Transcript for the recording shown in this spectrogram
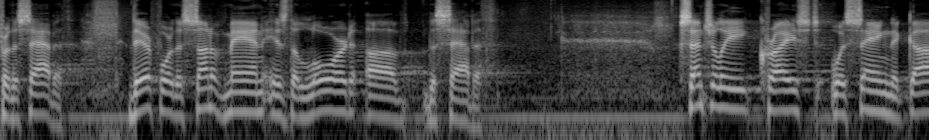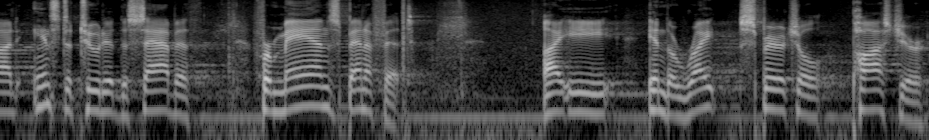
for the Sabbath. Therefore, the Son of Man is the Lord of the Sabbath. Essentially, Christ was saying that God instituted the Sabbath for man's benefit, i.e., in the right spiritual posture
